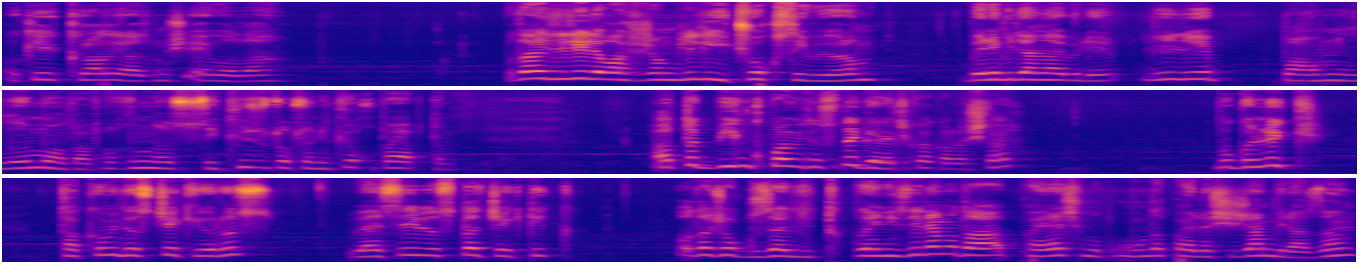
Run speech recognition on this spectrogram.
Okey kral yazmış eyvallah. Bu da Lily ile başlayacağım. Lily'yi çok seviyorum. Beni bilenler bilir. Lily'ye bağımlılığım oldu. Bakın nasıl 892 kupa yaptım. Hatta 1000 kupa videosu da gelecek arkadaşlar. Bugünlük takım videosu çekiyoruz. VS videosu da çektik. O da çok güzeldi. Tıklayın izleyin ama daha paylaşmadım. Onu da paylaşacağım birazdan.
